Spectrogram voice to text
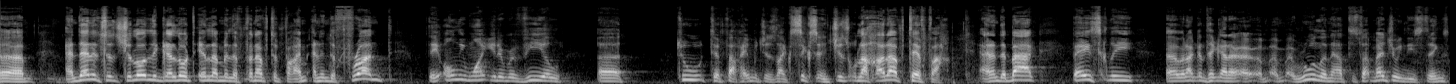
Um, and then it says legalot ela milafanav tefahim, and in the front they only want you to reveal uh, two tefahim, which is like six inches, and in the back, basically. Uh, we're not going to take out a, a, a, ruler now to start measuring these things,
